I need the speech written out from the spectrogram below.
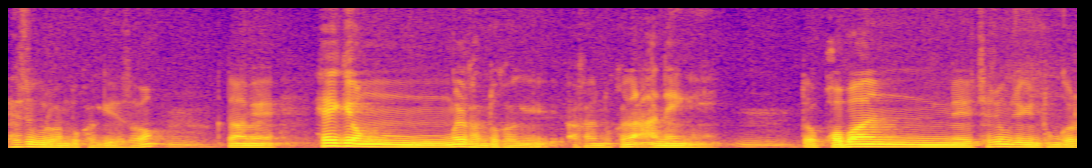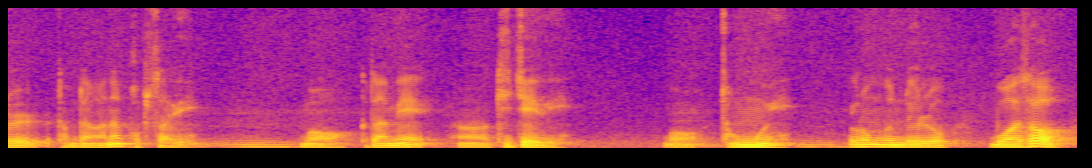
해수부를 감독하기 위해서 그 다음에 해경을 감독하기 감독하는 안행위 또 법안의 최종적인 통과를 담당하는 법사위 뭐 그다음에 어, 기재위 뭐 정무위 이런 분들로 모아서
